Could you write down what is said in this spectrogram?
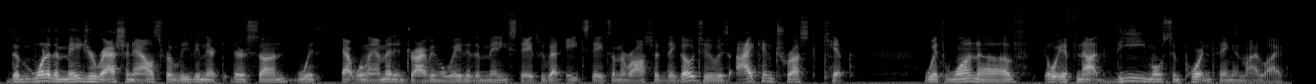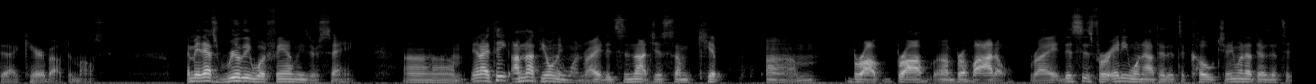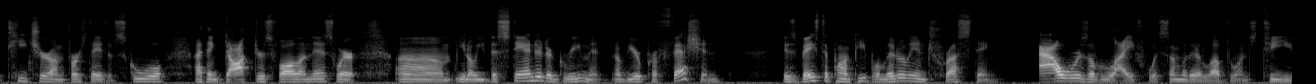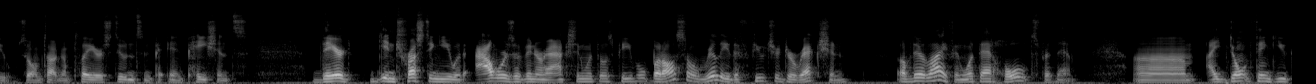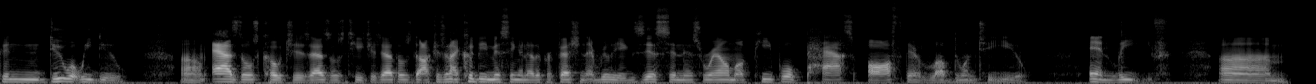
the one of the major rationales for leaving their their son with at Willamette and driving away to the many states we've got eight states on the roster that they go to is I can trust Kip with one of or if not the most important thing in my life that I care about the most. I mean that's really what families are saying, um, and I think I'm not the only one, right? This is not just some Kip um, bra, bra, uh, bravado right? This is for anyone out there that's a coach, anyone out there that's a teacher on the first days of school. I think doctors fall on this, where um, you know the standard agreement of your profession is based upon people literally entrusting hours of life with some of their loved ones to you. So I'm talking players, students, and, and patients. They're entrusting you with hours of interaction with those people, but also really the future direction of their life and what that holds for them. Um, I don't think you can do what we do um, as those coaches, as those teachers, as those doctors. And I could be missing another profession that really exists in this realm of people pass off their loved one to you and leave. Um,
